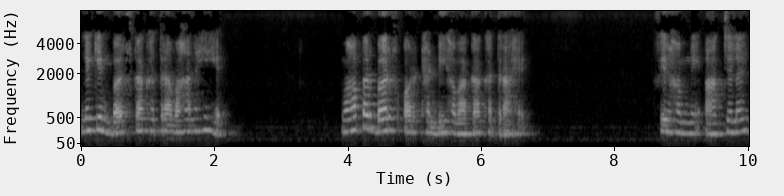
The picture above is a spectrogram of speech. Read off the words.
लेकिन बर्फ़ का खतरा वहाँ नहीं है। वहाँ पर बर्फ़ और ठंडी हवा का खतरा है। फिर हमने आग जलाई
